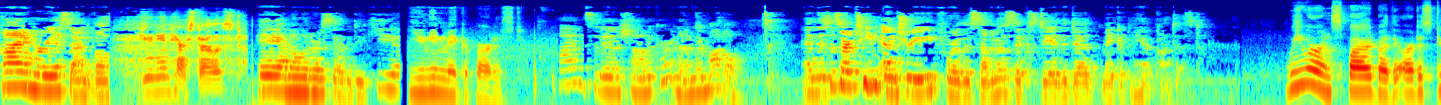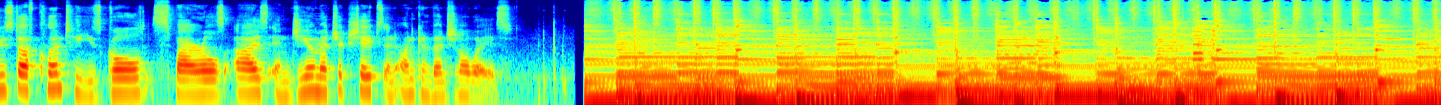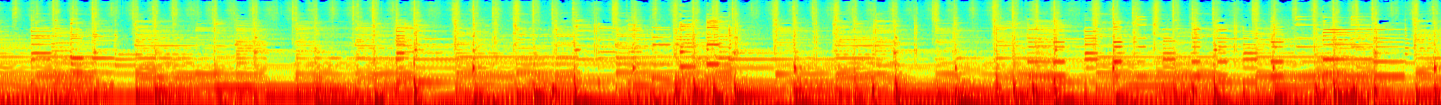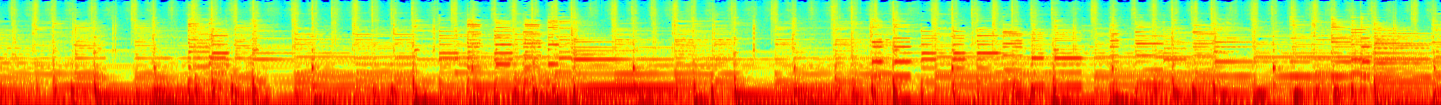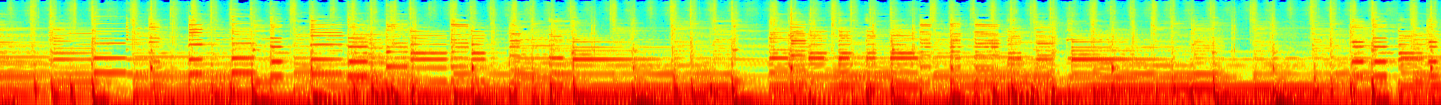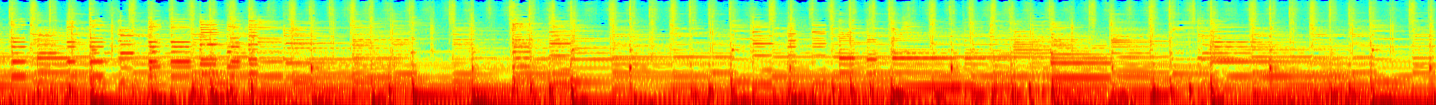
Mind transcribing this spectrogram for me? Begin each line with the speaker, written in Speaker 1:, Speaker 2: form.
Speaker 1: Hi, I'm Maria Sandoval.
Speaker 2: Union hairstylist.
Speaker 3: Hey, I'm Eleanor Sabaduquia.
Speaker 4: Union makeup artist.
Speaker 3: Hi, I'm Savannah Schoneker, and I'm their model.
Speaker 1: And this is our team entry for the 706 Day of the Dead Makeup and Hair Contest.
Speaker 4: We were inspired by the artist Gustav Klimt, who used gold, spirals, eyes, and geometric shapes in unconventional ways.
